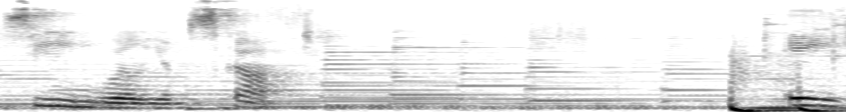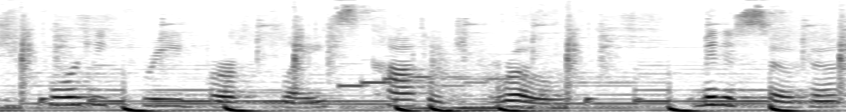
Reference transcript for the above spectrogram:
Seann William Scott. Age 43 birthplace, Cottage Grove, Minnesota,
